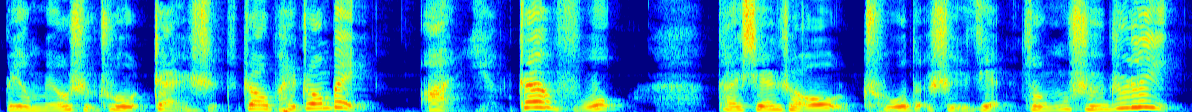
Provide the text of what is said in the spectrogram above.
并没有使出战士的招牌装备暗影战斧。他先手出的是一件宗师之力，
